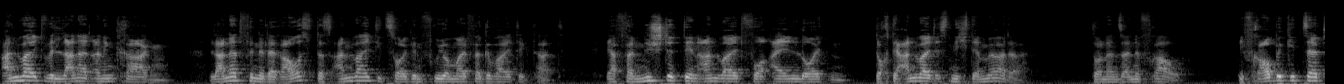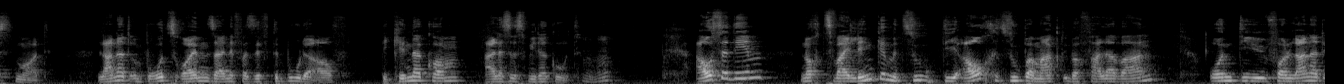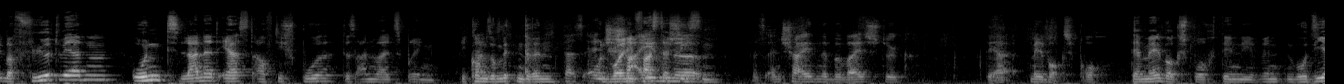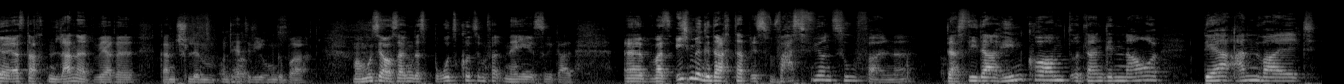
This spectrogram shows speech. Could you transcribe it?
Anwalt will Lannert an den Kragen. Lannert findet heraus, dass Anwalt die Zeugin früher mal vergewaltigt hat. Er vernichtet den Anwalt vor allen Leuten. Doch der Anwalt ist nicht der Mörder, sondern seine Frau. Die Frau begeht Selbstmord. Lannert und Boots räumen seine versiffte Bude auf. Die Kinder kommen, alles ist wieder gut. Außerdem noch zwei Linke, mit die auch Supermarktüberfaller waren und die von Lannert überführt werden und Lannert erst auf die Spur des Anwalts bringen. Die kommen so mittendrin Das und wollen ihn fast erschießen. Das entscheidende Beweisstück, der Mailbox-Spruch. Der Mailbox-Spruch, den die finden, wo sie ja erst dachten, Lannert wäre ganz schlimm und hätte die umgebracht. Man muss ja auch sagen, dass Boots kurz im Ver Nee, ist egal. Äh, was ich mir gedacht habe, ist, was für ein Zufall, ne? Dass die da hinkommt und dann genau der Anwalt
